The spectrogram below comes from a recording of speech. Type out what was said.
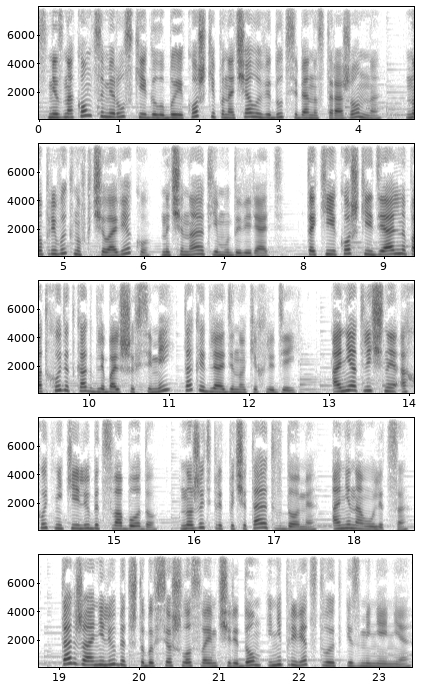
С незнакомцами русские голубые кошки поначалу ведут себя настороженно, но привыкнув к человеку, начинают ему доверять. Такие кошки идеально подходят как для больших семей, так и для одиноких людей. Они отличные охотники и любят свободу, но жить предпочитают в доме, а не на улице. Также они любят, чтобы все шло своим чередом и не приветствуют изменения.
